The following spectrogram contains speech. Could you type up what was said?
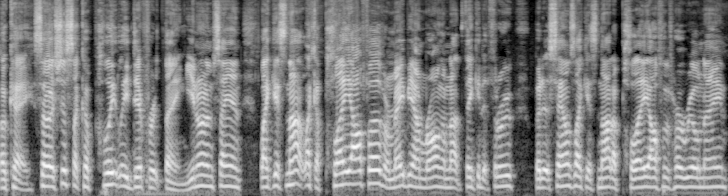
Okay, so it's just a completely different thing. You know what I'm saying? Like it's not like a play off of, or maybe I'm wrong. I'm not thinking it through, but it sounds like it's not a play off of her real name.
